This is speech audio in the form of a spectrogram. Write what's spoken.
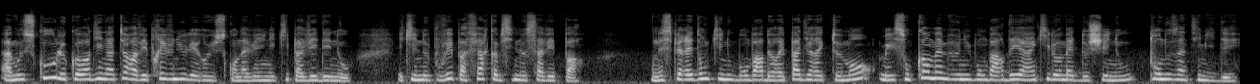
À Moscou, le coordinateur avait prévenu les Russes qu'on avait une équipe à Vedeno et qu'ils ne pouvaient pas faire comme s'ils ne savaient pas. On espérait donc qu'ils nous bombarderaient pas directement, mais ils sont quand même venus bombarder à un kilomètre de chez nous pour nous intimider.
